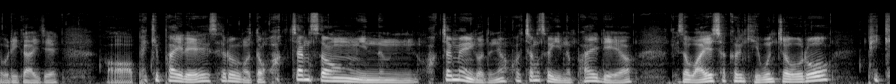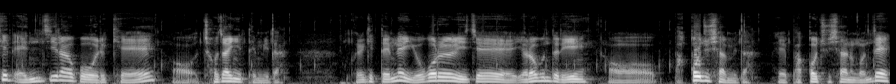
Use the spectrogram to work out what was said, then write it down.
우리가 이제 어, 패킷 파일에 새로운 어떤 확장성 있는 확장명이거든요. 확장성 있는 파일이에요. 그래서 Wireshark는 기본적으로 PCAP NG라고 이렇게 어, 저장이 됩니다. 그렇기 때문에 이거를 이제 여러분들이 어, 바꿔 주셔야 합니다. 예, 바꿔 주셔야 하는 건데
